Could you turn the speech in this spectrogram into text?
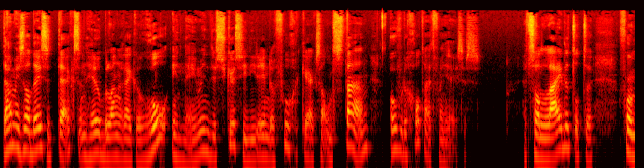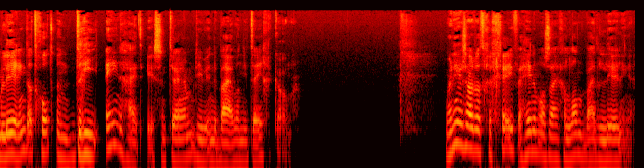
Daarmee zal deze tekst een heel belangrijke rol innemen in de discussie die er in de vroege kerk zal ontstaan over de Godheid van Jezus. Het zal leiden tot de formulering dat God een drie-eenheid is, een term die we in de Bijbel niet tegenkomen. Wanneer zou dat gegeven helemaal zijn geland bij de leerlingen?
